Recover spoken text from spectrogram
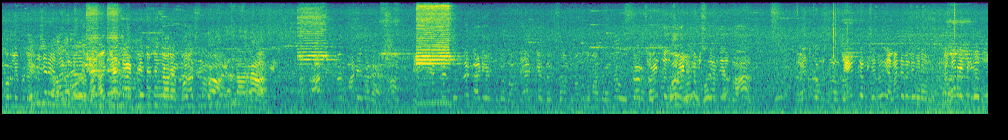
ಬರಲಿ ಬಿಡಿ ಬಿಟ್ಟಿದ್ದಾರೆ ಪೊಲೀಸರು ಮಾಡಿದ್ದಾರೆ ಗಾಡಿ ಯಾಕೆ ತಗ್ಸೋನು ನಮ್ದು ಮಾತ್ರ ಅಂತ ಉದ್ದಾರ ಜಾಯಿಂಟ್ ಕಮಿಷನ್ ಅಲ್ವಾ? ಇರೋರು ನಗರ ಇಲ್ಲಿ ಇರೋದು.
